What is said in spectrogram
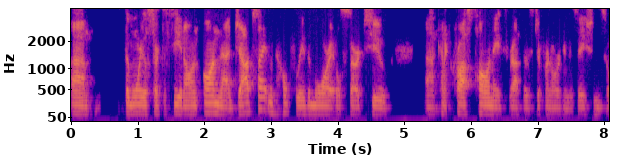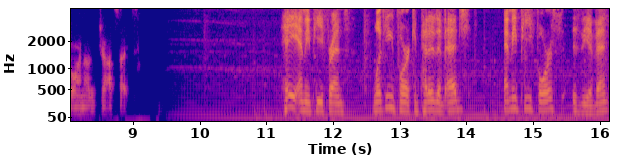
um, the more you'll start to see it on on that job site, and hopefully the more it'll start to uh, kind of cross pollinate throughout those different organizations or on other job sites. Hey, MEP friends, looking for a competitive edge? MEP Force is the event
